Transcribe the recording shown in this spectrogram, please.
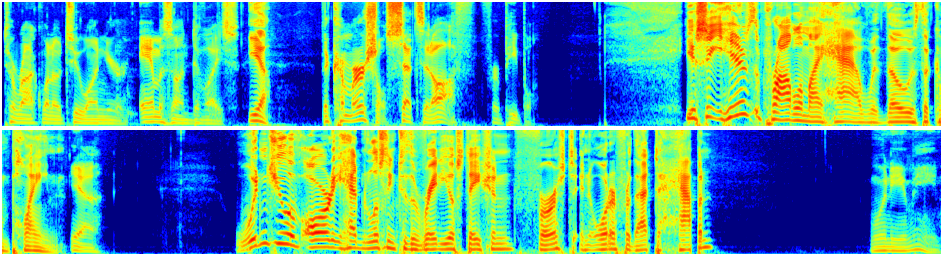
to Rock 102 on your Amazon device, Yeah. the commercial sets it off for people. You see, here's the problem I have with those that complain. Yeah. Wouldn't you have already had been listening to the radio station first in order for that to happen? What do you mean?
